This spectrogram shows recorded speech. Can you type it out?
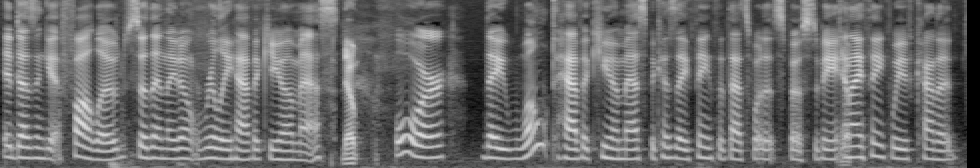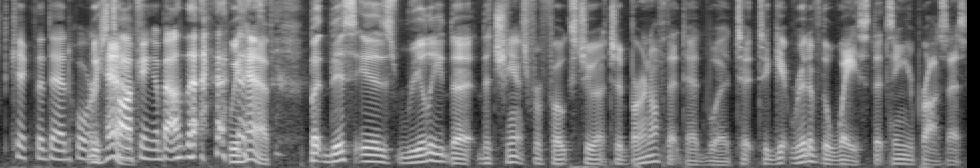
it doesn't get followed. So then they don't really have a QMS. Nope. Or they won't have a QMS because they think that that's what it's supposed to be. And I think we've kind of kicked the dead horse talking about that. we have but this is really the the chance for folks to uh, to burn off that dead wood to, to get rid of the waste that's in your process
